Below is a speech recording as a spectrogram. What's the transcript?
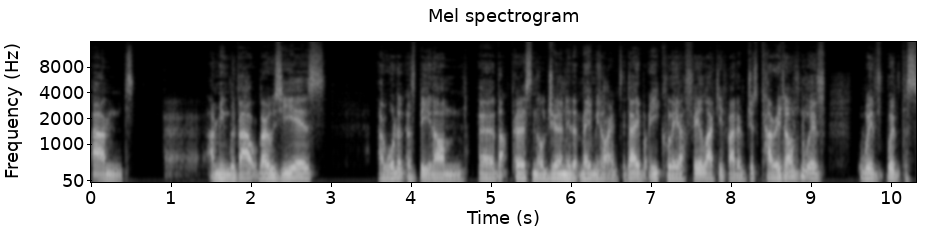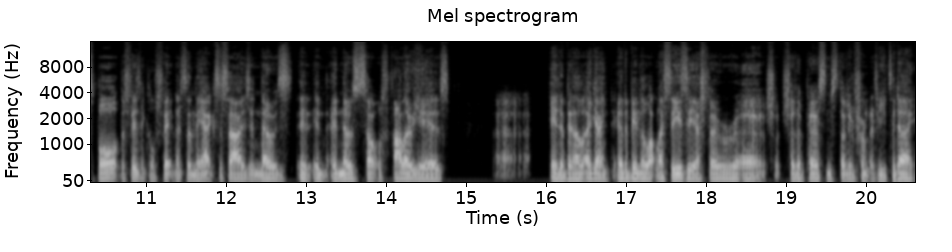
And uh, I mean, without those years, I wouldn't have been on uh, that personal journey that made me who I am today. But equally, I feel like if I'd have just carried on with with with the sport, the physical fitness, and the exercise in those in, in those sort of fallow years, uh, it'd have been again it'd have been a lot less easier for, uh, for, for the person stood in front of you today.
